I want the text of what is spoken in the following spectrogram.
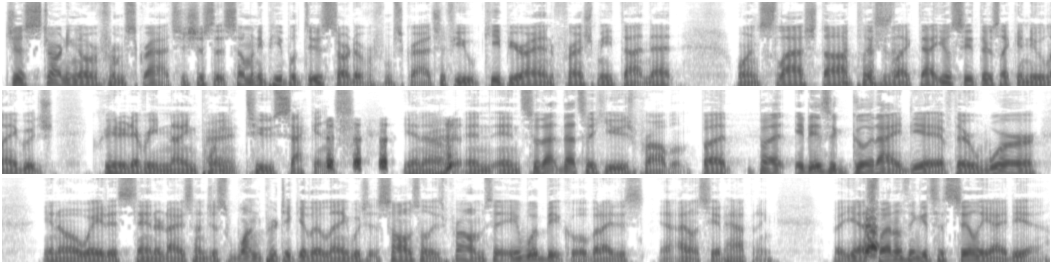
just starting over from scratch. It's just that so many people do start over from scratch. If you keep your eye on freshmeat.net or on Slashdot, places like that, you'll see that there's like a new language created every 9.2 seconds, you know, and, and so that, that's a huge problem. But, but it is a good idea. If there were, you know, a way to standardize on just one particular language that solves all these problems, it, it would be cool, but I just, I don't see it happening. But yeah, so I don't think it's a silly idea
